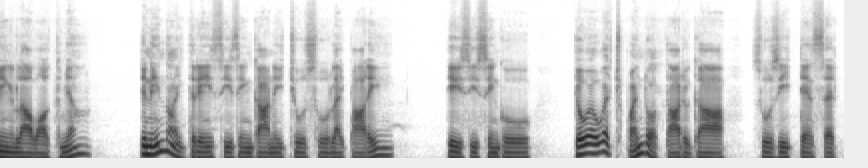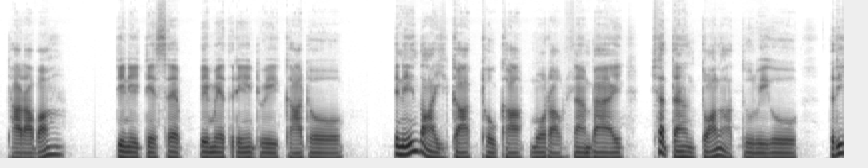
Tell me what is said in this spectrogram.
င်္ဂလာပါခင်ဗျာတင်းနှင်းတိုင်းတရင်စီစဉ်ကနေကြိုဆိုလိုက်ပါတယ်ဒီစီစဉ်ကိုဒိုဝဲဝက်ဝိုင်းတော်သားတွေကစူစီတင်ဆက်ထားတာပါဒီနေ့တင်ဆက်ပေးမယ့်သတင်းတွေကတော့တင်းနှင်းသားကြီးကထုတ်ခါမော်တော်လှမ်းပိုင်းဖြတ်တန်းသွားလာသူတွေကိုသတိ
